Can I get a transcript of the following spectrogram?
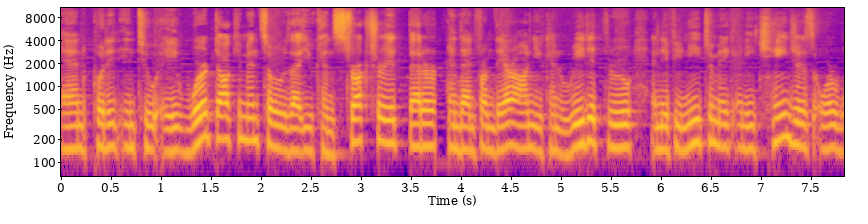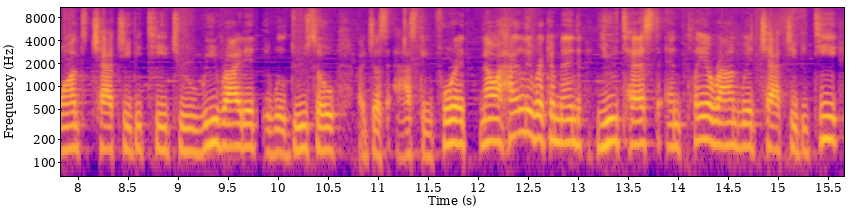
and put it into a Word document so that you can structure it better. And then from there on, you can read it through. And if you need to make any changes or want ChatGPT to rewrite it, it will do so by just asking for it. Now, I highly recommend you test and play around with ChatGPT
